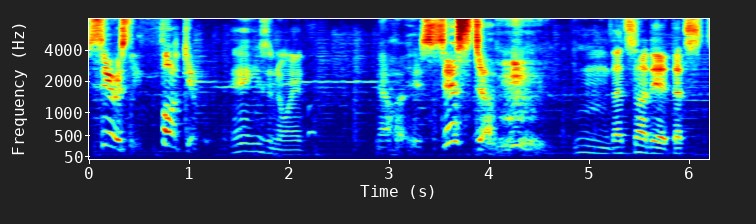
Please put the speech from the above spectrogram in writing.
Seriously, fuck him. Eh, he's annoying. Now, his sister. Mm. Hmm, that's not it. That's.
